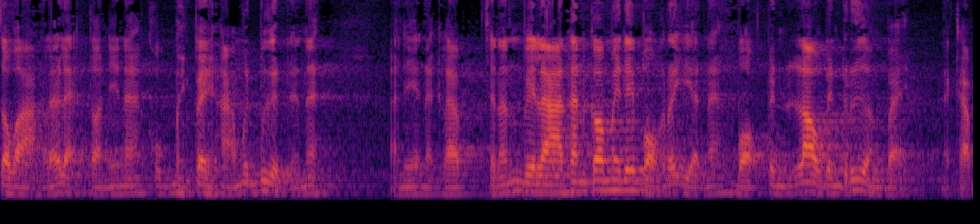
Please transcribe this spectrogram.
สว่างแล้วแหละ ตอนนี้นะคงไม่ไปหามืดๆเลยนะอันนี้นะครับ ฉะนั้นเวลาท่านก็ไม่ได้บอกละเอียดนะบอกเป็นเล่าเป็นเรื่องไปนะครับ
